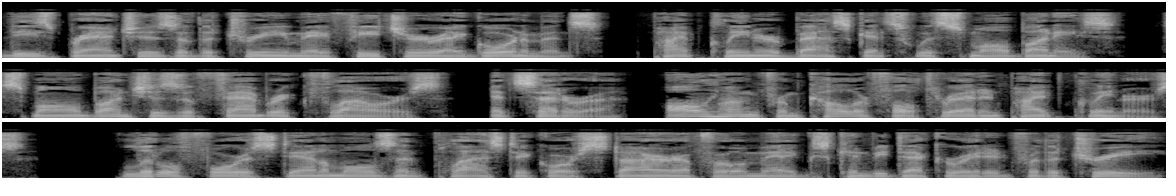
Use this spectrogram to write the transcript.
These branches of the tree may feature egg ornaments, pipe cleaner baskets with small bunnies, small bunches of fabric flowers, etc. all hung from colorful thread and pipe cleaners. Little forest animals and plastic or styrofoam eggs can be decorated for the tree.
